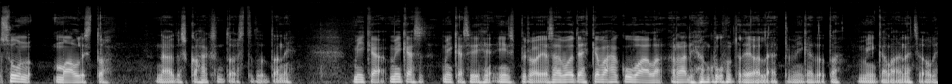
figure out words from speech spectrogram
sun mallisto näytös 18, tota, niin mikä, mikä, mikä siihen inspiroi? Ja sä voit ehkä vähän kuvailla radion kuuntelijoille, että mikä, tota, minkälainen se oli.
